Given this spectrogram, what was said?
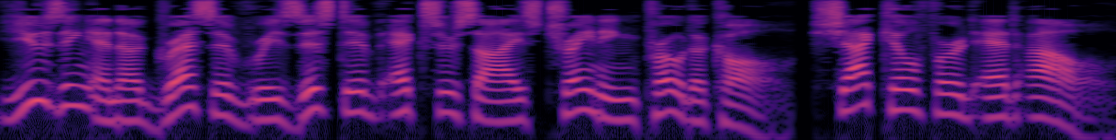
Using an aggressive resistive exercise training protocol, Shackelford et al.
